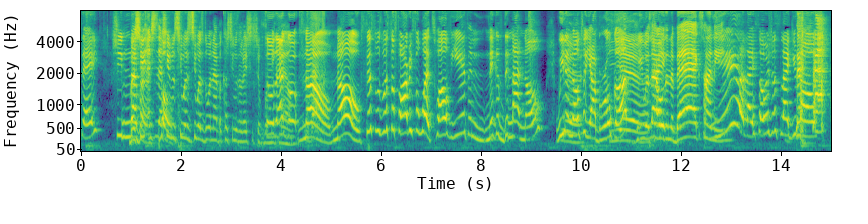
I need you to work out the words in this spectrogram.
say. She never. But she and she said she was she was she was doing that because she was in a relationship with So Meek that Mill. go- No, no. Sis was with Safaree for what, 12 years and niggas did not know? We didn't know till y'all broke Yeah. up. He was like, holding the bags, honey. Yeah, like so it's just like, you know,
